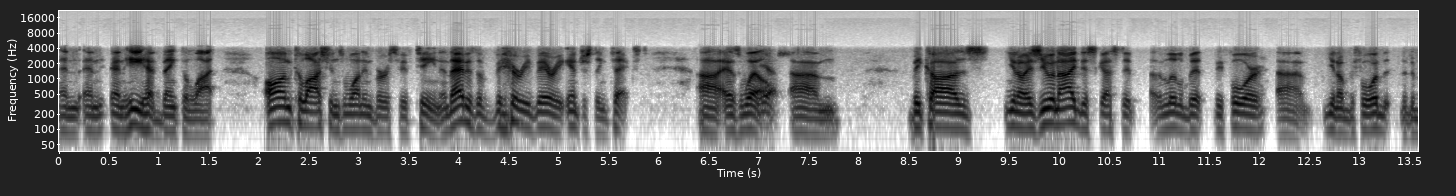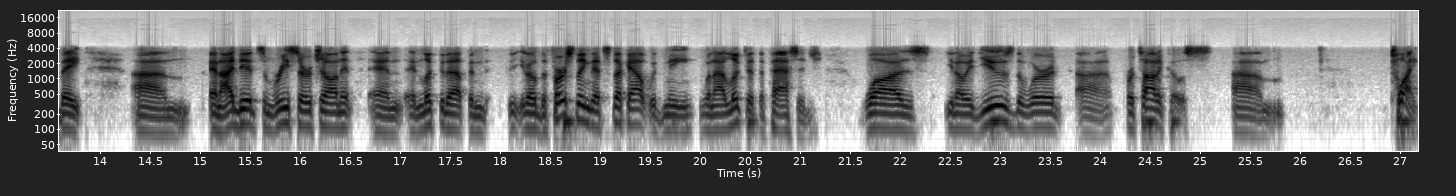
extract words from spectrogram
and, and, and he had banked a lot on Colossians 1 and verse 15. And that is a very, very interesting text uh, as well. Yes. Um, because you know, as you and I discussed it a little bit before, uh, you know, before the, the debate, um, and I did some research on it and, and looked it up. And, you know, the first thing that stuck out with me when I looked at the passage was, you know, it used the word uh, um, twice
